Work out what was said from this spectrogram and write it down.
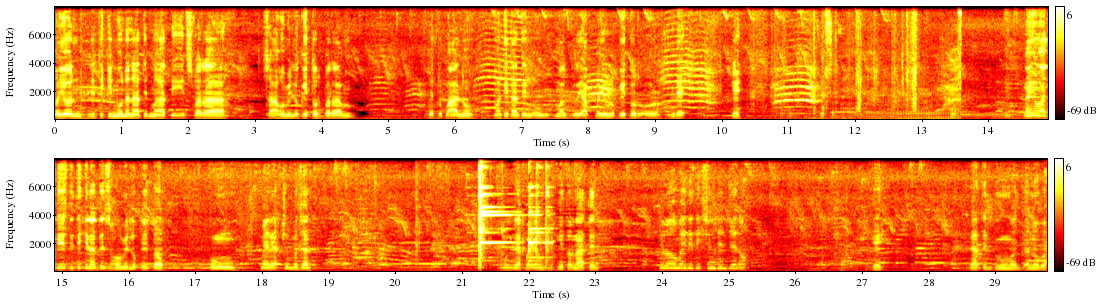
Ayun ditikin muna natin mga tiits para sa humilocator para kahit pa paano makita natin o mag-react ba yung locator or hindi. Okay? Yes. Ngayon mga tiis ditikin natin sa home locator kung may reaction ba dyan. Mag-react ba yung locator natin? Pero may detection din dyan oh. Okay. Natin kung mag ano ba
